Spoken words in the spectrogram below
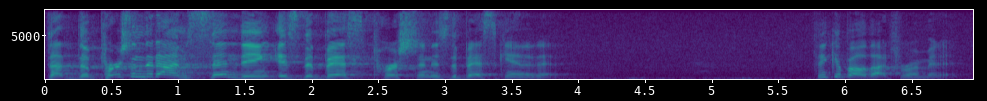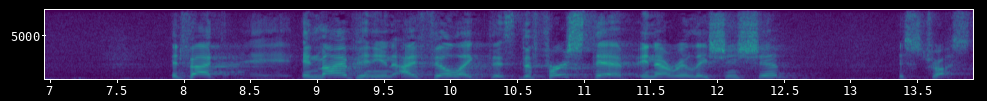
that the person that I'm sending is the best person, is the best candidate. Think about that for a minute. In fact, in my opinion, I feel like this the first step in our relationship is trust.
